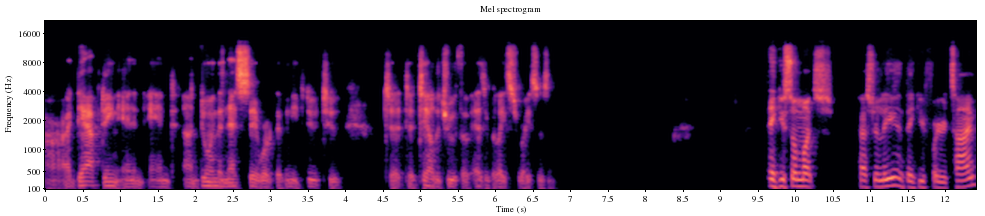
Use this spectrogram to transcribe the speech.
are adapting and and uh, doing the necessary work that we need to do to to, to tell the truth of, as it relates to racism. Thank you so much, Pastor Lee, and thank you for your time.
